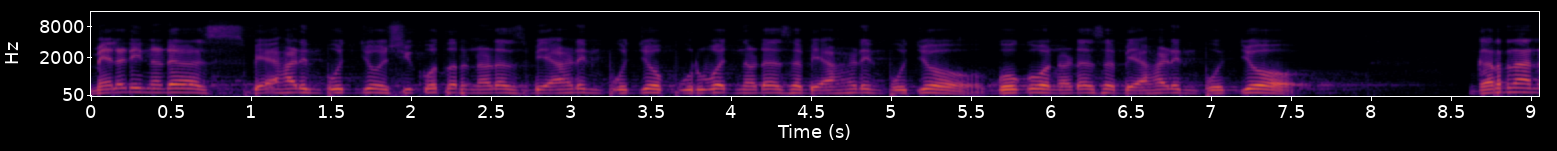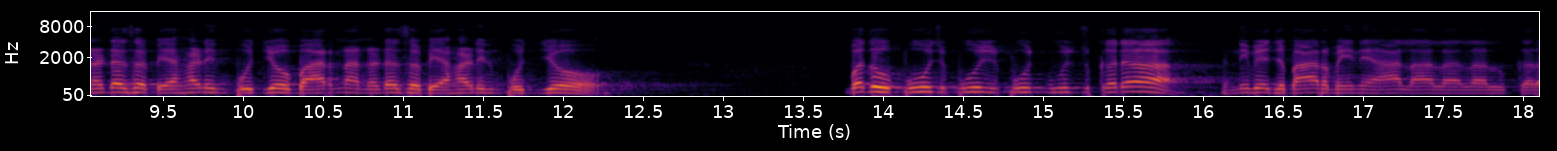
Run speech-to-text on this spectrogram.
મેલડી નડસ, બેહાડીને પૂજ્યો શિકોતર નડસ, બેહાડીને પૂજ્યો પૂર્વજ નડસ, બેહાડીને પૂજ્યો ગોગો નડસ, બેહાડીને પૂજ્યો ઘરના નડસ, બેહાડીને પૂજ્યો બહારના નડસ, બેહાડીને પૂજ્યો. બધું પૂજ પૂજ પૂજ પૂજ કર. નિવેજ બાર મહિને હાલ હાલ હાલ હાલ કર.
